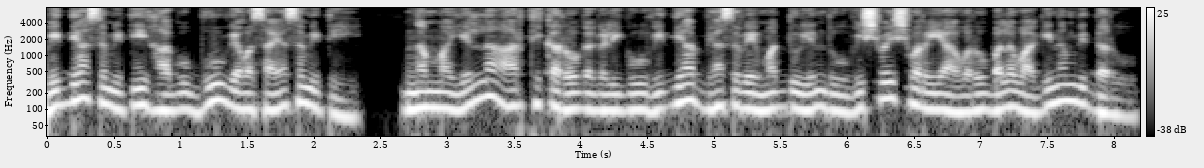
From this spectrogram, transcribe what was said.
ವಿದ್ಯಾಸಮಿತಿ ಹಾಗೂ ಭೂ ವ್ಯವಸಾಯ ಸಮಿತಿ. ನಮ್ಮ ಎಲ್ಲ ಆರ್ಥಿಕ ರೋಗಗಳಿಗೂ ವಿದ್ಯಾಭ್ಯಾಸವೇ ಮದ್ದು ಎಂದು ವಿಶ್ವೇಶ್ವರಯ್ಯ ಅವರು ಬಲವಾಗಿ ನಂಬಿದ್ದರು.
